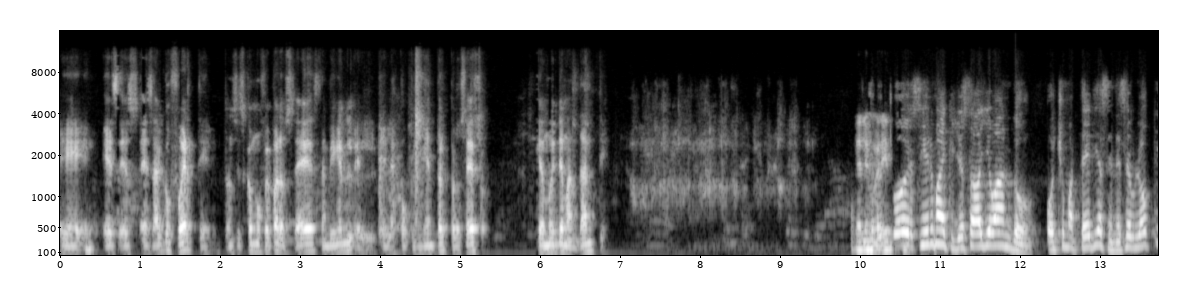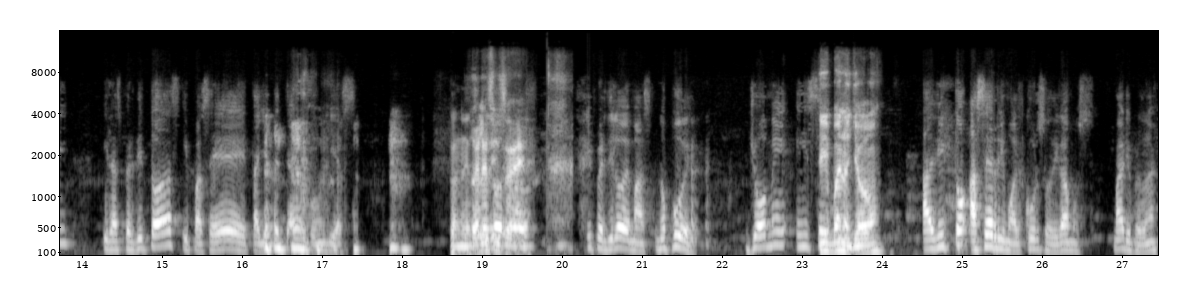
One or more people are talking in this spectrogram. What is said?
eh, es, es, es algo fuerte. Entonces, ¿cómo fue para ustedes también el, el, el acoplamiento al proceso, que es muy demandante? Dale, Yo les puedo decir, Mike, que yo estaba llevando ocho materias en ese bloque y las perdí todas y pasé taller de teatro con un 10. Con eso. Suele suceder. Y perdí lo demás. No pude. Yo me hice Sí, bueno, yo, adicto acérrimo al curso, digamos. Mario, perdona.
